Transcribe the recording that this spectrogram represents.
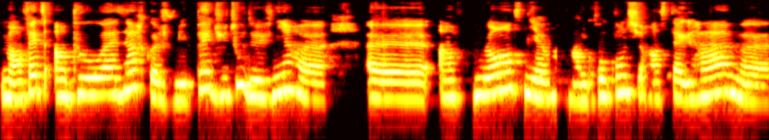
mais en fait un peu au hasard, quoi. Je voulais pas du tout devenir euh, euh, influente ni avoir un gros compte sur Instagram.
